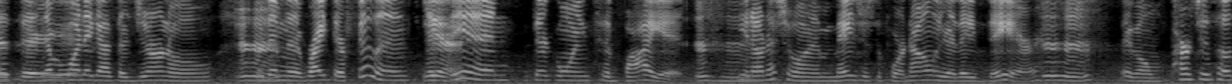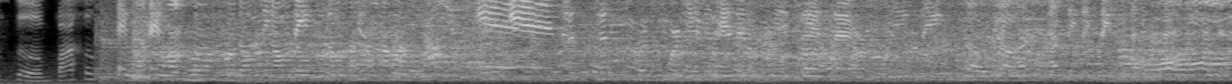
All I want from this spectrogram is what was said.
so good. That's that very number one, they got the journal for Uh-huh. them to write their feelings, Yeah. and then they're going to buy it. Uh-huh. You know, that's showing major support. Not only are they there, Uh-huh. they're gonna purchase her stuff, buy her stuff. a lump, a lump sum for those things, things for those kids in the hospital. And just, just to support you, and then of course the kids that are doing things. So, so I think they think more than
